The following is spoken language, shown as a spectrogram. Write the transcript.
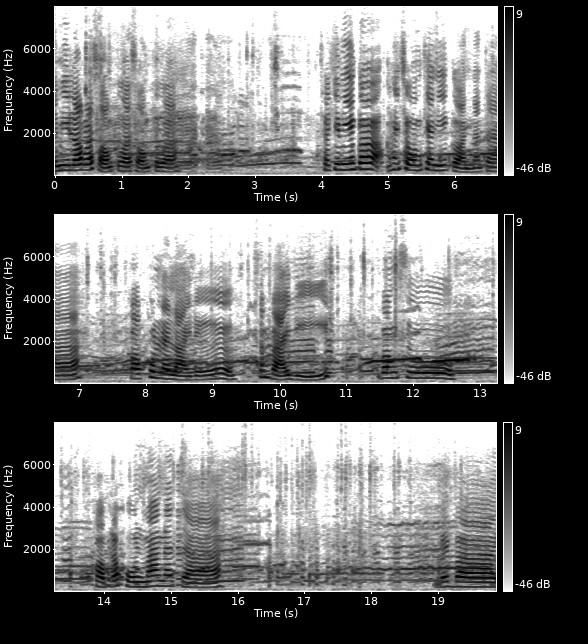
ะมีล็อกละสองตัวสองตัวชมคลิปนี้ก็ให้ชมแค่นี้ก่อนนะจ๊ะ ขอบคุณหลาย ๆ เด้อสบายดี บองซู ขอบพระคุณมากนะจ๊ะ บ๊ายบาย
